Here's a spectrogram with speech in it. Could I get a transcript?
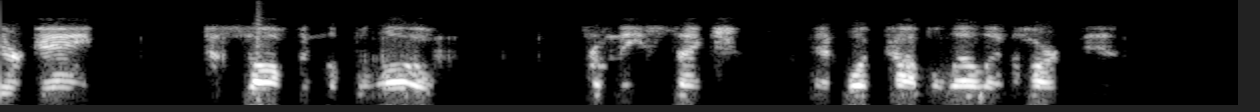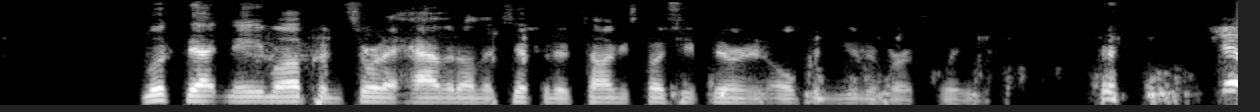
their game to soften the blow from these sanctions and what Capella and Hart did. Look that name up and sort of have it on the tip of their tongue, especially if they're in an open universe league. Yeah,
